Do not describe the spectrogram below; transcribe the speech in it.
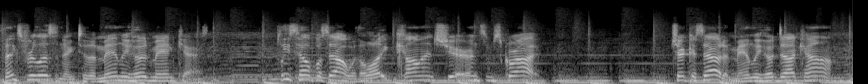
Thanks for listening to the Manly Manlyhood Mancast. Please help us out with a like, comment, share, and subscribe. Check us out at manlyhood.com.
